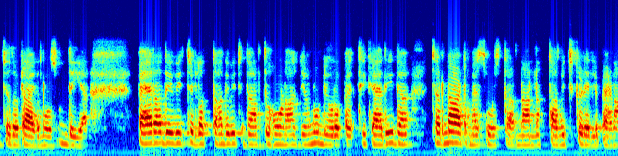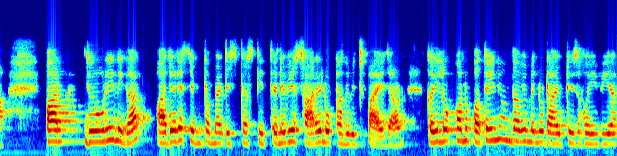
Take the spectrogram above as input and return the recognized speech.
ਜਦੋਂ ਡਾਇਗਨੋਸ ਹੁੰਦੀ ਆ। ਪੈਰਾਂ ਦੇ ਵਿੱਚ, ਲੱਤਾਂ ਦੇ ਵਿੱਚ ਦਰਦ ਹੋਣਾ ਜਿਹਨੂੰ ਨਿਊਰੋਪੈਥੀ ਕਹਿ ਦਈਦਾ ਚਰਨਾਟ ਮਹਿਸੂਸ ਕਰਨਾ, ਲੱਤਾਂ ਵਿੱਚ ਕੜੇਲ ਪੈਣਾ। ਪਰ ਜ਼ਰੂਰੀ ਨਹੀਂਗਾ ਆ ਜਿਹੜੇ ਸਿੰਪਟਮ ਮੈਂ ਡਿਸਕਸ ਕੀਤੇ ਨੇ ਵੀ ਇਹ ਸਾਰੇ ਲੋਕਾਂ ਦੇ ਵਿੱਚ ਪਾਏ ਜਾਣ। ਕਈ ਲੋਕਾਂ ਨੂੰ ਪਤਾ ਹੀ ਨਹੀਂ ਹੁੰਦਾ ਵੀ ਮੈਨੂੰ ਡਾਇਬਟੀਜ਼ ਹੋਈ ਵੀ ਆ।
